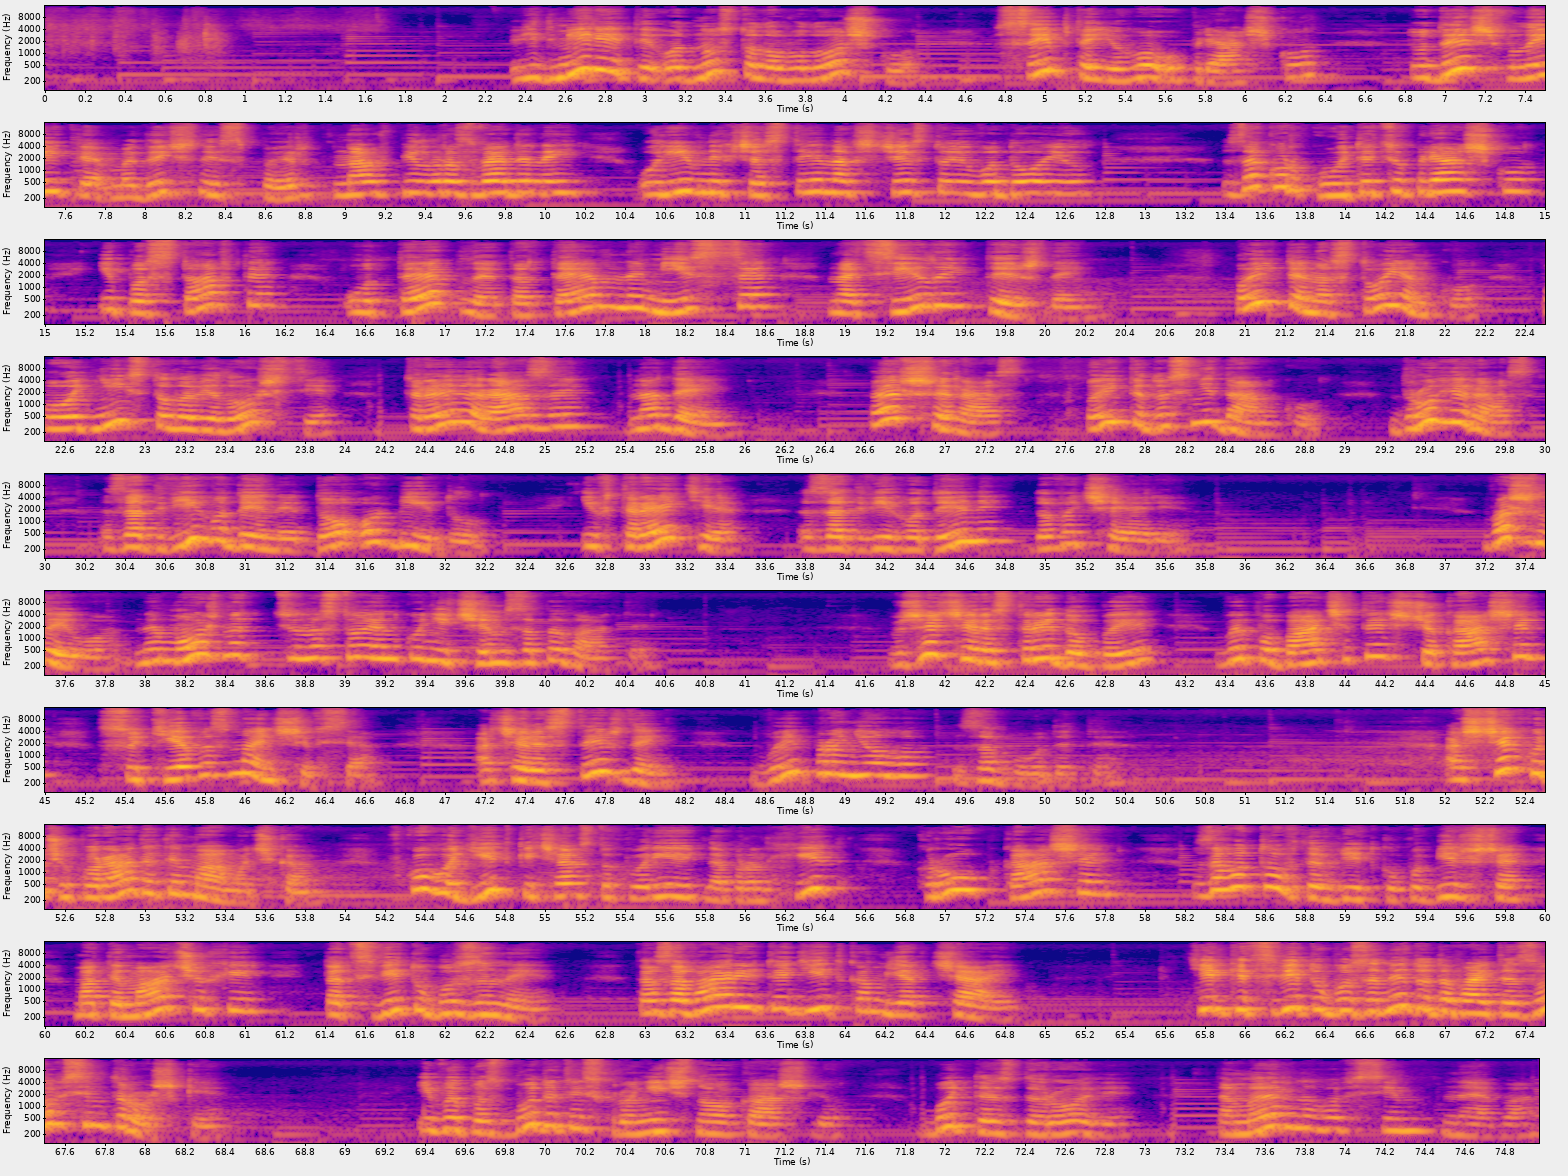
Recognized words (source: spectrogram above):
Відміряйте одну столову ложку, всипте його у пляшку, туди ж влийте медичний спирт, навпіл розведений у рівних частинах з чистою водою, закуркуйте цю пляшку і поставте у тепле та темне місце на цілий тиждень. Пийте настоянку по одній столовій ложці три рази на день. Перший раз пийте до сніданку, другий раз за 2 години до обіду і втретє за 2 години до вечері. Важливо, не можна цю настоянку нічим запивати. Вже через три доби ви побачите, що кашель суттєво зменшився, а через тиждень ви про нього забудете. А ще хочу порадити мамочкам, в кого дітки часто хворіють на бронхіт, круп, кашель. Заготовте влітку побільше матемачухи та цвіту бузини та заварюйте діткам як чай. Тільки цвіту бузини додавайте зовсім трошки. І ви позбудетесь хронічного кашлю. Будьте здорові та мирного всім неба!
